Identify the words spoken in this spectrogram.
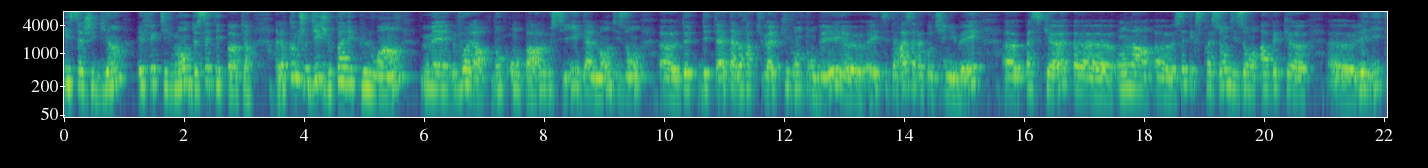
il s'agit bien, effectivement, de cette époque. Alors, comme je vous dis, je ne veux pas aller plus loin, mais voilà, donc on parle aussi également, disons, euh, des têtes à l'heure actuelle qui vont tomber, euh, etc. Ça va continuer. Euh, parce que euh, on a euh, cette expression, disons, avec l'élite,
